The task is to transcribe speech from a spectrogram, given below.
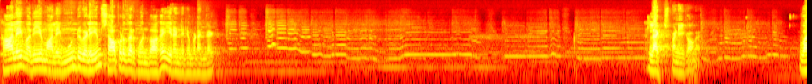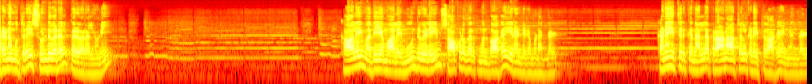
காலை மதிய மாலை மூன்று வேளையும் சாப்பிடுவதற்கு முன்பாக இரண்டு நிமிடங்கள். ரிலாக்ஸ் பண்ணிக்கோங்க. வருணமுத்திரை சுண்டு விரல் பெருவிரல் நுனி காலை மதிய மாலை மூன்று வேளையும் சாப்பிடுவதற்கு முன்பாக இரண்டு நிமிடங்கள். கணையத்திற்கு நல்ல பிராண ஆற்றல் கிடைப்பதாக எண்ணுங்கள்.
